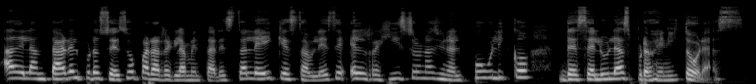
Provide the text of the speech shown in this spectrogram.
adelantar el proceso para reglamentar esta ley que establece el Registro Nacional Público de Células Progenitoras.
